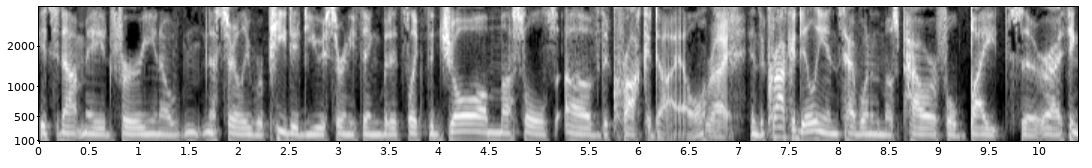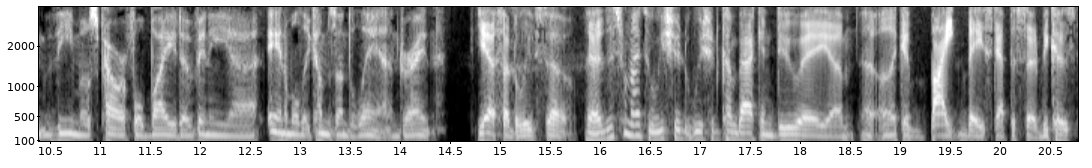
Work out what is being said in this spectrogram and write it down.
It's not made for you know necessarily repeated use or anything. But it's like the jaw muscles of the crocodile. Right. And the crocodilians have one of the most powerful bites, uh, or I think the most powerful bite of any uh, animal that comes onto land, right? Yes, I believe so. Uh, this reminds me we should we should come back and do a, um, a like a bite based episode because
